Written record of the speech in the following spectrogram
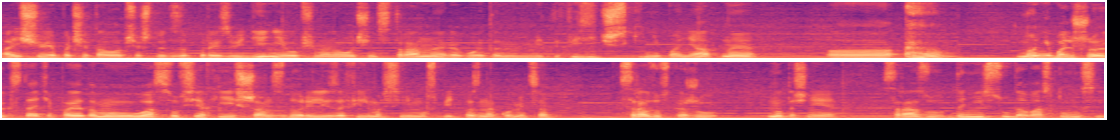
А еще я почитал вообще, что это за произведение. В общем, оно очень странное, какое-то метафизически непонятное. А, но небольшое, кстати, поэтому у вас у всех есть шанс до релиза фильма с ним успеть познакомиться. Сразу скажу, ну точнее, сразу донесу до вас ту мысль,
